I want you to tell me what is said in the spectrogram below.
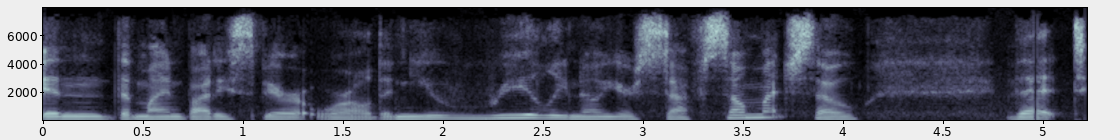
in the mind, body, spirit world, and you really know your stuff so much so that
